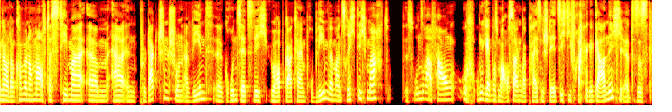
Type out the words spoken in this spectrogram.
Genau, dann kommen wir nochmal auf das Thema ähm, R in Production, schon erwähnt. Äh, grundsätzlich überhaupt gar kein Problem, wenn man es richtig macht ist unsere Erfahrung. Umgekehrt muss man auch sagen, bei Python stellt sich die Frage gar nicht. Äh, das ist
